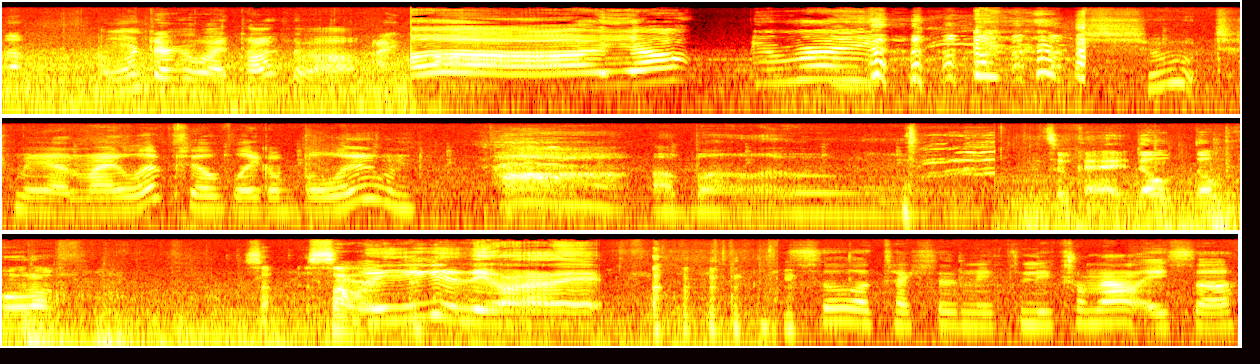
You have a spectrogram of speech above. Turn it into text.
I wonder who I talked about. I- Ah, yep, you're right. Shoot, man, my lip feels like a balloon. a balloon. It's okay. Don't don't pull it off. Su- Summer. What are you gonna do on it? Cilla texted me, can you come out, Asa?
